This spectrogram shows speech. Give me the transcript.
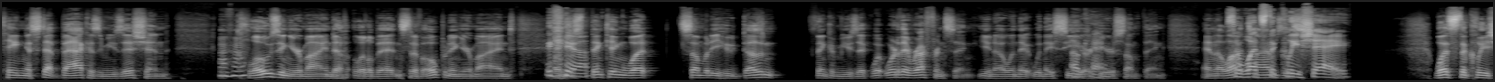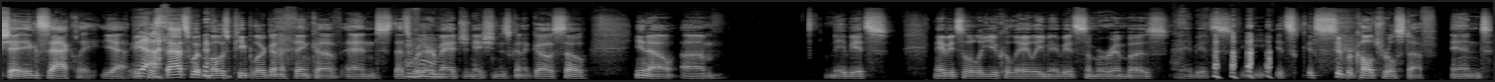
taking a step back as a musician, Mhm. closing your mind a little bit instead of opening your mind, and yeah. just thinking what somebody who doesn't think of music what, what are they referencing you know when they when they see or hear something and a lot So of what's the cliche? What's the cliche exactly yeah because Yeah. that's what most people are going to think of and that's where their Mhm. imagination is going to go so you know um maybe it's maybe it's a little ukulele maybe it's some marimbas maybe it's it's it's super cultural stuff and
